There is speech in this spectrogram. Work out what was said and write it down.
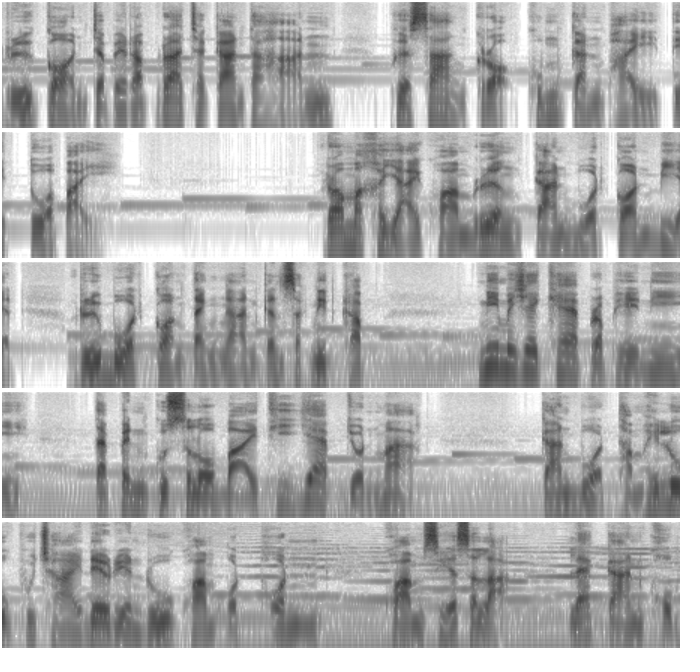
หรือก่อนจะไปรับราชการทหาร เพื่อสร้างเกราะคุ้มกันภัยติดตัวไป เรามาขยายความเรื่องการบวชก่อนเบียด หรือบวชก่อนแต่งงานกันสักนิดครับ นี่ไม่ใช่แค่ประเพณี แต่เป็นกุศโลบายที่แยบยลมาก การบวชทำให้ลูกผู้ชายได้เรียนรู้ความอดทน ความเสียสละ และการข่ม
